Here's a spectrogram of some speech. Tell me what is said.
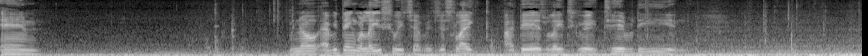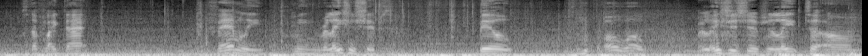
and you know everything relates to each other just like ideas relate to creativity and stuff like that family i mean relationships build oh whoa relationships relate to um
